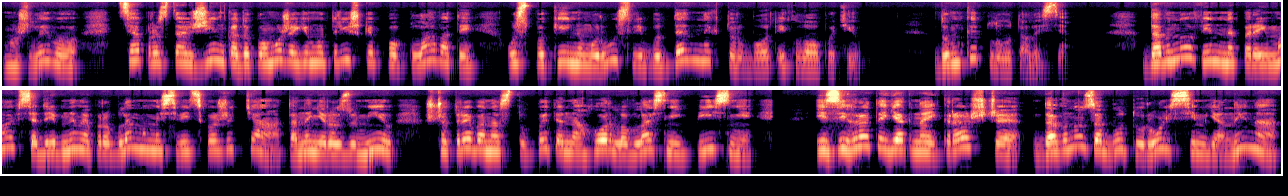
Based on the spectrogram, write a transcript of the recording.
Можливо, ця проста жінка допоможе йому трішки поплавати у спокійному руслі буденних турбот і клопотів. Думки плуталися. Давно він не переймався дрібними проблемами світського життя та нині розумів, що треба наступити на горло власній пісні і зіграти якнайкраще давно забуту роль сім'янина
